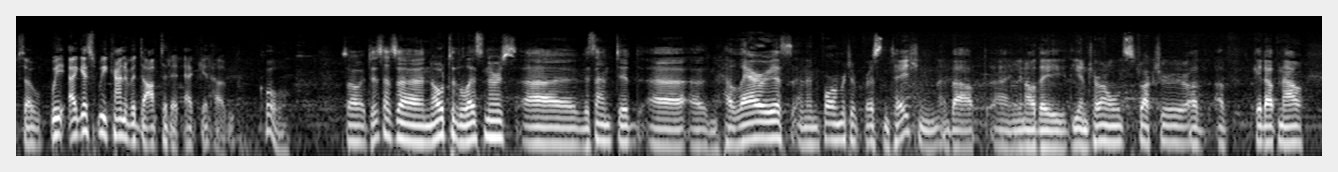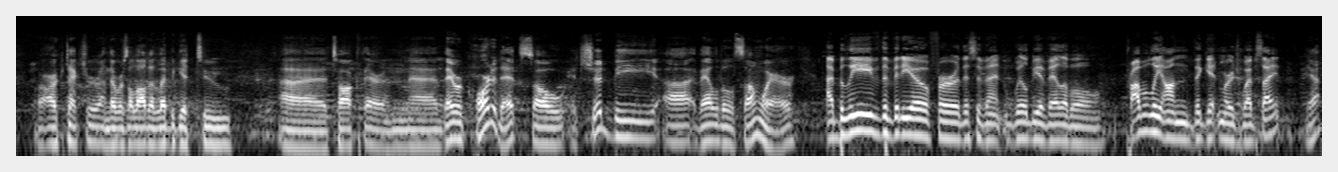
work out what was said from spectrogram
so we I guess we kind of adopted it at GitHub. Cool. So, just as a note to the listeners, uh, Vicent did uh, a hilarious and informative presentation about uh, you know the, the internal structure of, of GitHub now, or architecture, and there was a lot of LibGit 2 uh, talk there, and uh, they recorded it, so it should be uh, available somewhere. I believe the video for this event will be available probably on the Git Merge website. Yeah.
